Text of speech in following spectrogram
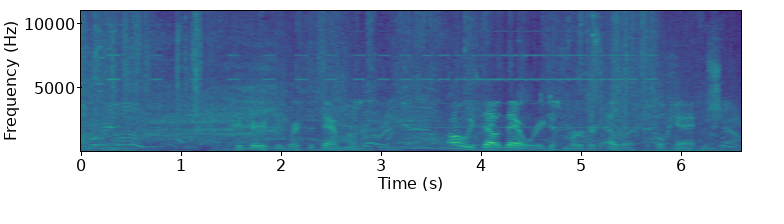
I'm a reload. Okay, seriously, where's the damn hunter? Oh, he's down there where he just murdered Ellis. Okay. Shout.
